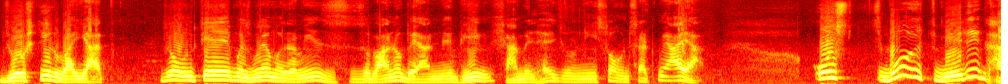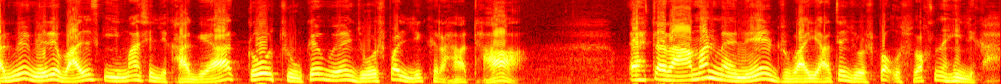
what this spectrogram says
जोश की रुबाइयात जो उनके मजमू मजमी ज़बान बयान में भी शामिल है, जो उन्नीस सौ उनसठ में आया। उस, वो मेरे घर में मेरे वालिद की ईमा से लिखा गया तो चूँकि मैं जोश पर लिख रहा था, एहतरामन मैंने रुबाइयात जोश पर उस वक्त नहीं लिखा।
